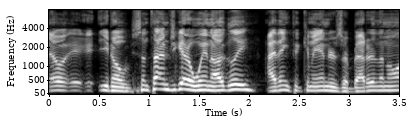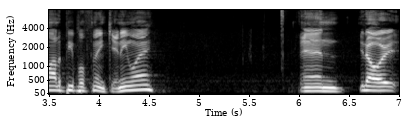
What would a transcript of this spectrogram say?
oh, it- it- you know, sometimes you got to win ugly. I think the Commanders are better than a lot of people think anyway. And you know, it,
